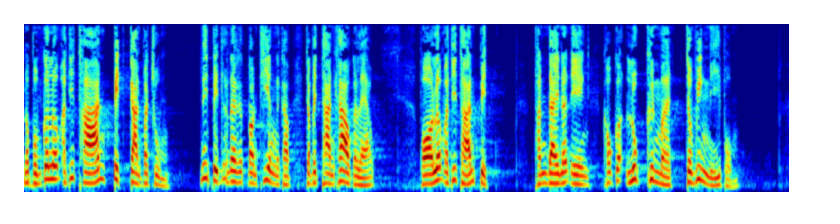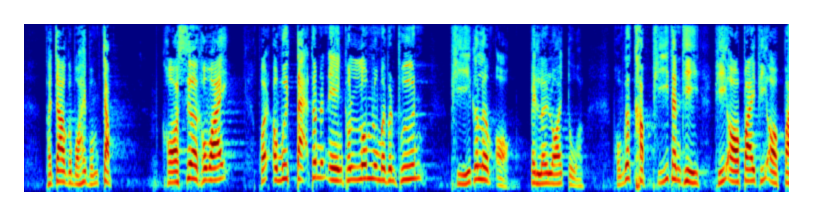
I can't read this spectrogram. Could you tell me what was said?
แล้วผมก็เริ่มอธิษฐานปิดการประชุม นี่ปิดแล้วนะตอนเที่ยงนะครับ จะไปทานข้าวกันแล้ว พอเริ่มอธิษฐานปิด ทันใดนั้นเองเขาก็ลุกขึ้นมาจะวิ่งหนีผม พระเจ้าก็บอกให้ผมจับคอเสื้อเขาไว้พอเอามือแตะเท่านั้นเองเขาล้มลงไปบนพื้น ผีก็เริ่มออกเป็นร้อยๆตัว ผมก็ขับผีทันที ผีออกไปผีออกไป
